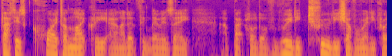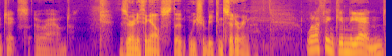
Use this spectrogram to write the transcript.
that is quite unlikely, and I don't think there is a a backlog of really truly shovel ready projects around. Is there anything else that we should be considering? Well, I think in the end,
